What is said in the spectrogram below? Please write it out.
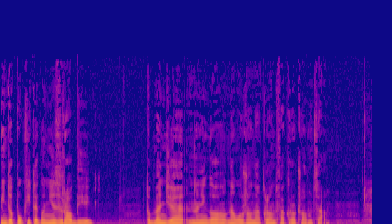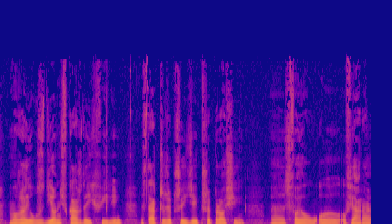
I dopóki tego nie zrobi, to będzie na niego nałożona klątwa krocząca. Może ją zdjąć w każdej chwili. Wystarczy, że przyjdzie i przeprosi e, swoją ofiarę.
